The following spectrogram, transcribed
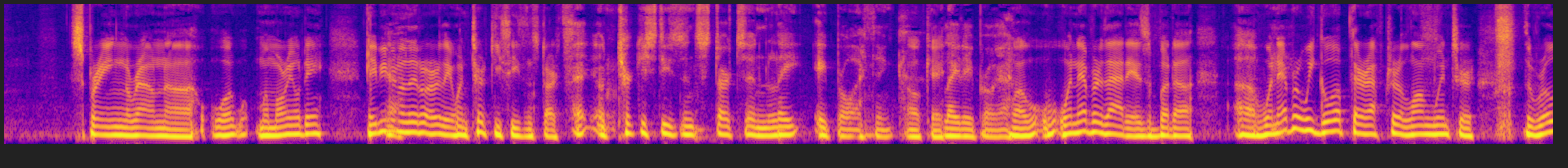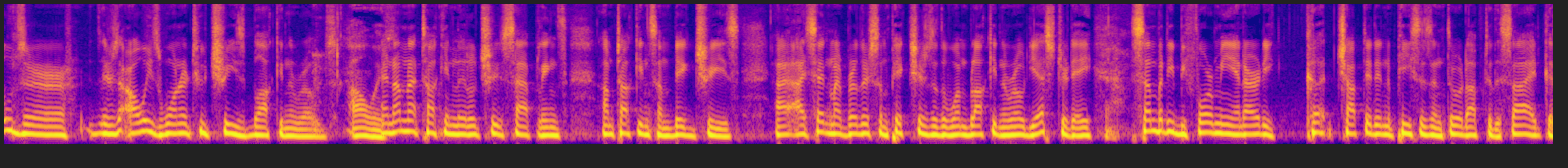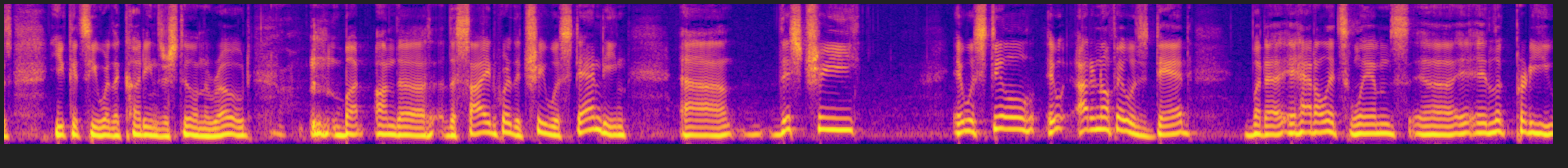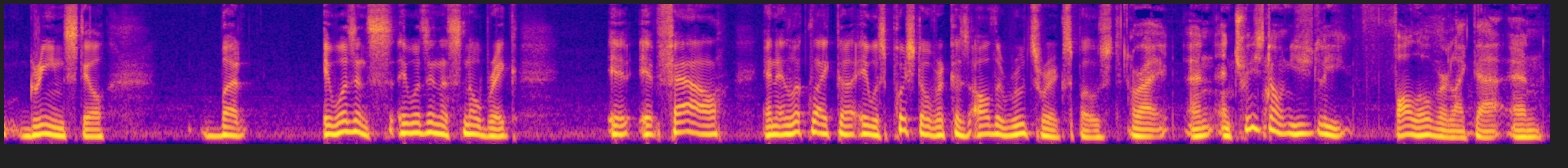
spring around uh, what, Memorial Day, maybe even Yeah. a little earlier when turkey season starts. Uh, turkey season starts in late April, I think. Okay. Late April, yeah. Well, whenever that is, but uh, uh, whenever we go up there after a long winter, the roads are there's always one or two trees blocking the roads. Always. And I'm not talking little tree saplings. I'm talking some big trees. I, I sent my brother some pictures of the one blocking the road yesterday. Somebody before me had already cut, chopped it into pieces and threw it off to the side because you could see where the cuttings are still in the road. but on the the side where the tree was standing, uh, this tree it was still it, i don't know if it was dead but uh, it had all its limbs uh, it, it looked pretty green still but it wasn't it wasn't a snow break it it fell and it looked like uh, it was pushed over because all the roots were exposed Right. And and trees don't usually fall over like that and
